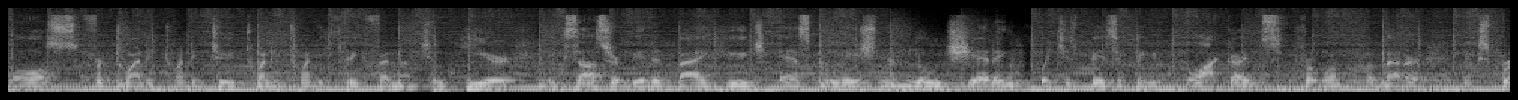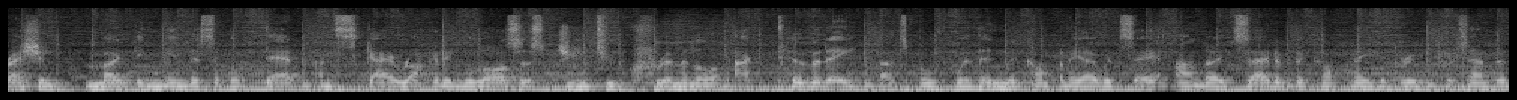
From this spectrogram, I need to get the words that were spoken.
loss for 2022-2023 financial year, exacerbated by a huge escalation in load shedding, which is basically blackouts, for want of a better expression, mounting municipal debt and skyrocketing losses due to criminal activity activity. That's both within the company, I would say, and outside of the company. The group presented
